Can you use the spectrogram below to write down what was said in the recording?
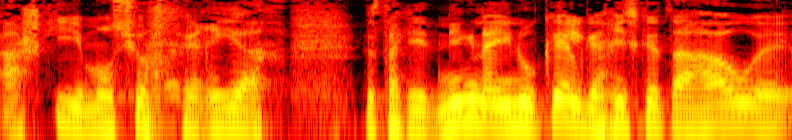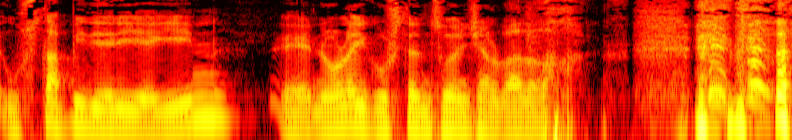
aski emozion herria, ez dakit, nik nahi nuke elgarrizketa hau e, ustapideri egin, e, nola ikusten zuen Salvador. Eta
